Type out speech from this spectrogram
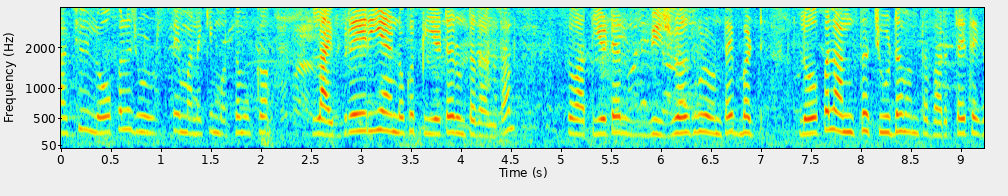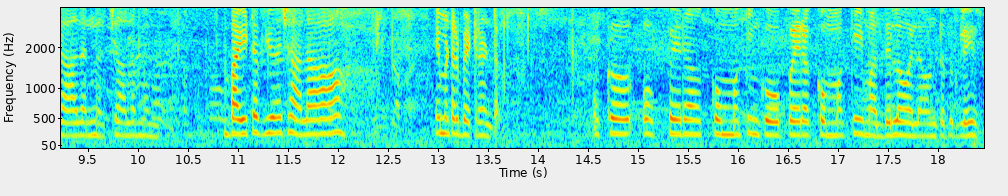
యాక్చువల్లీ లోపల చూస్తే మనకి మొత్తం ఒక లైబ్రరీ అండ్ ఒక థియేటర్ ఉంటుందంట. సో ఆ థియేటర్ విజువల్స్ కూడా ఉంటాయి. బట్ లోపల అంత చూడడం అంత వర్త్ అయితే కాదన్నారు చాలామంది. బయట వ్యూ చాలా ఏమంటారు బెటర్ అంట. ఒక ఒప్పేర కొమ్మకి ఇంకో ఒప్పేర కొమ్మకి మధ్యలో ఎలా ఉంటుంది ప్లేస్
